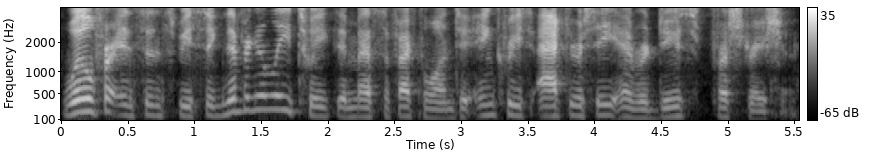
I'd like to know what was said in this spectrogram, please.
will, for instance, be significantly tweaked in Mass Effect 1 to increase accuracy and reduce frustration.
